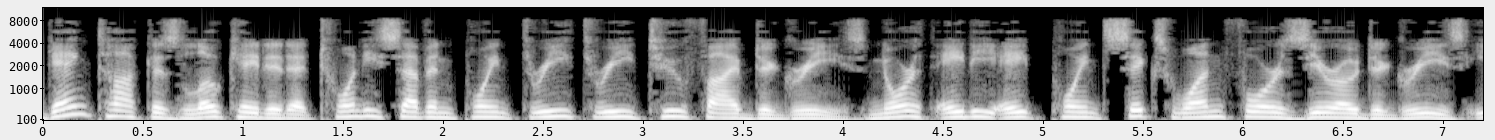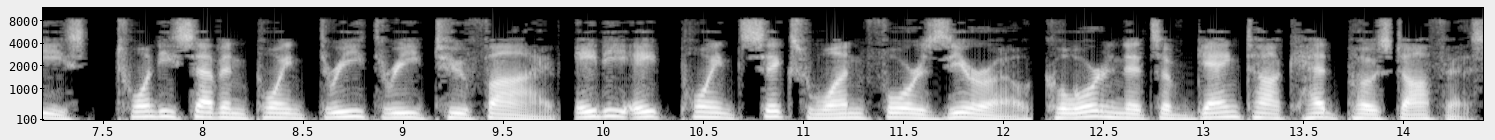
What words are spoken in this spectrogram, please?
Gangtok is located at 27.3325 degrees north 88.6140 degrees east, 27.3325, 88.6140 coordinates of Gangtok Head Post Office.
